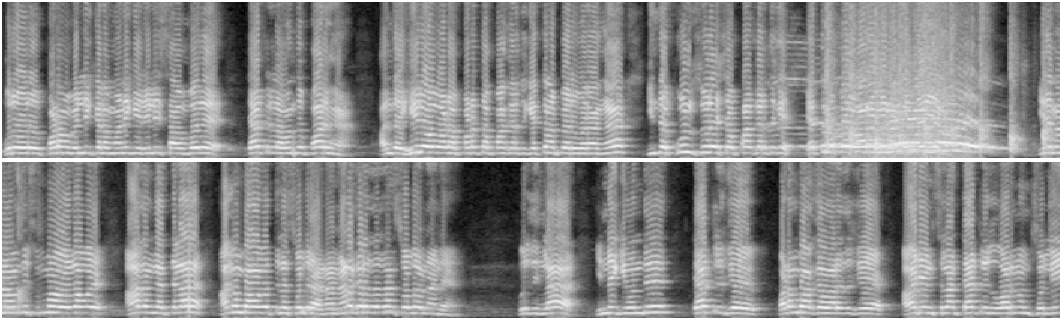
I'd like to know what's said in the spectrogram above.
ஒரு ஒரு படம் வெள்ளிக்கிழமை அன்னைக்கு ரிலீஸ் ஆகும்போது தியேட்டர்ல வந்து பாருங்க. அந்த ஹீரோவோட படத்தை பாக்குறதுக்கு எத்தனை பேர் வராங்க? இந்த கூல் சுரேஷை பாக்குறதுக்கு எத்தனை பேர் வராங்கன்னு இதை நான் வந்து சும்மா ஏதோ ஒரு ஆதங்கத்துல அகம்பாவத்துல சொல்றேன். நான் நடக்கிறத தான் சொல்றேன் நான். புரியுதுங்களா? இன்னைக்கு வந்து தேட்டருக்கு படம் பார்க்க வர்றதுக்கு ஆடியன்ஸ் எல்லாம் தேட்டருக்கு வரணும்னு சொல்லி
